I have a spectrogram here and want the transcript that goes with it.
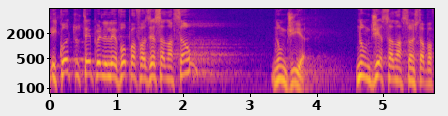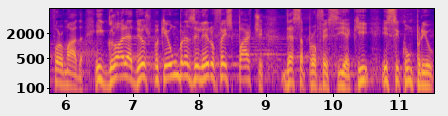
e quanto tempo ele levou para fazer essa nação? Num dia. Num dia essa nação estava formada. E glória a Deus, porque um brasileiro fez parte dessa profecia aqui e se cumpriu.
